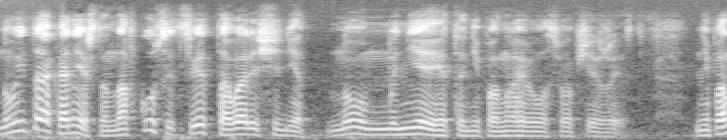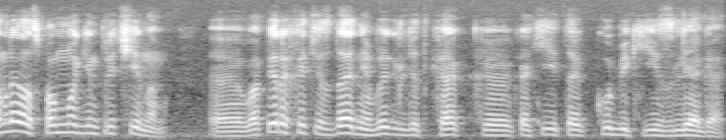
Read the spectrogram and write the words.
Ну и да, конечно, на вкус и цвет товарища нет. Но мне это не понравилось вообще жесть. Не понравилось по многим причинам. Э, во-первых, эти здания выглядят как э, какие-то кубики из лего.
